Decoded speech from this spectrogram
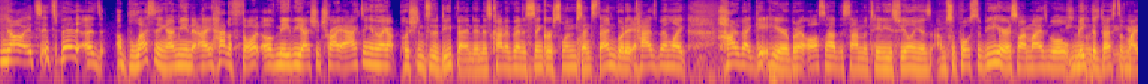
No, it's it's been a, a blessing. I mean, I had a thought of maybe I should try acting, and then I got pushed into the deep end, and it's kind of been a sink or swim since then. But it has been like, how did I get here? But I also have the simultaneous feeling is I'm supposed to be here, so I might as well make the best of my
